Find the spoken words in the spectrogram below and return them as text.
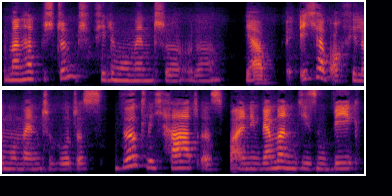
man hat bestimmt viele Momente oder ja, ich habe auch viele Momente, wo das wirklich hart ist. Vor allen Dingen, wenn man diesen Weg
